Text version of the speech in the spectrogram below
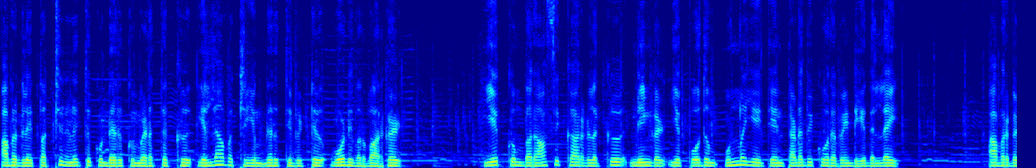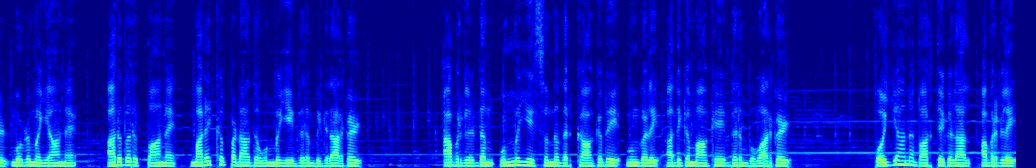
அவர்களை பற்றி நினைத்துக் கொண்டிருக்கும் இடத்துக்கு எல்லாவற்றையும் நிறுத்திவிட்டு ஓடி வருவார்கள். இயக்கும்ப ராசிக்காரர்களுக்கு நீங்கள் எப்போதும் உண்மையை தேன் தடவி கூற வேண்டியதில்லை. அவர்கள் முழுமையான அருவருப்பான மறைக்கப்படாத உண்மையை விரும்புகிறார்கள். அவர்களிடம் உண்மையை சொன்னதற்காகவே உங்களை அதிகமாக விரும்புவார்கள். பொய்யான வார்த்தைகளால் அவர்களை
